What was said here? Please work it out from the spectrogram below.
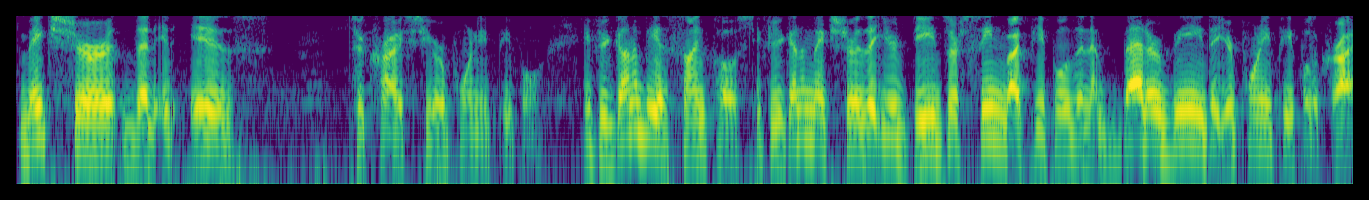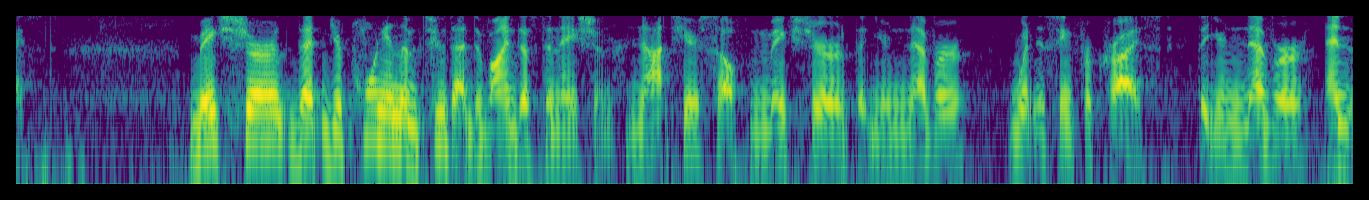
make sure that it is to Christ you're pointing people. If you're going to be a signpost, if you're going to make sure that your deeds are seen by people, then it better be that you're pointing people to Christ. Make sure that you're pointing them to that divine destination, not to yourself. Make sure that you're never witnessing for Christ, that you're never, and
